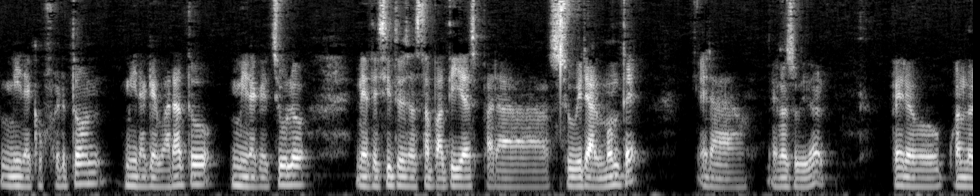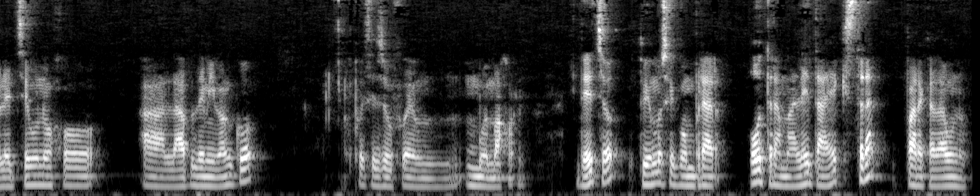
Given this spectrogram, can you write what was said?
mira qué ofertón, mira qué barato, mira qué chulo, necesito esas zapatillas para subir al monte, era, era un subidón. Pero cuando le eché un ojo a la app de mi banco, pues eso fue un, buen bajón. De hecho, tuvimos que comprar otra maleta extra para cada uno.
